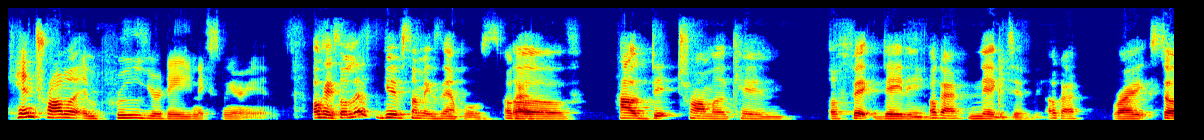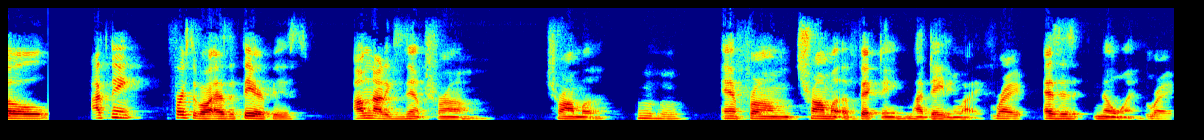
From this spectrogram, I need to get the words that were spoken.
can trauma improve your dating experience? Okay, so let's give some examples Okay. of how di- trauma can affect dating Okay. negatively, Okay. right? So I think, first of all, as a therapist, I'm not exempt from trauma Mm-hmm. and from trauma affecting my dating life, Right. as is no one. Right.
